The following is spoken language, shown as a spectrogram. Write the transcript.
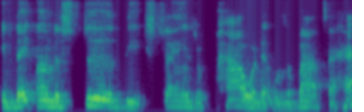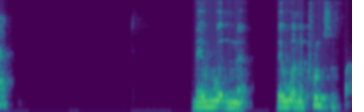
if they understood the exchange of power that was about to happen, they wouldn't have, they wouldn't have crucified.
